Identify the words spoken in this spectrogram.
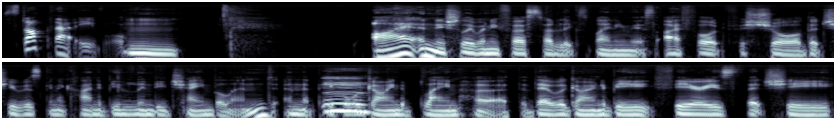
stop that evil. Mm. I initially, when you first started explaining this, I thought for sure that she was going to kind of be Lindy Chamberlain and that people were Mm. going to blame her, that there were going to be theories that she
